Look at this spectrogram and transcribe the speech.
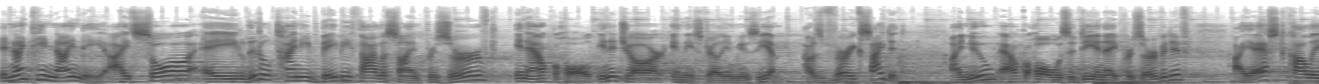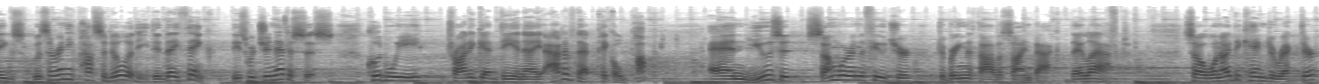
In 1990, I saw a little tiny baby thylacine preserved in alcohol in a jar in the Australian Museum. I was very excited. I knew alcohol was a DNA preservative. I asked colleagues, was there any possibility? Did they think? These were geneticists. Could we try to get DNA out of that pickled pup and use it somewhere in the future to bring the thylacine back? They laughed. So when I became director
